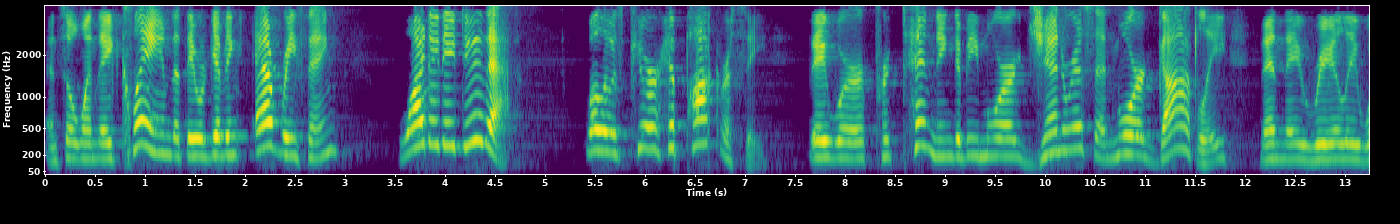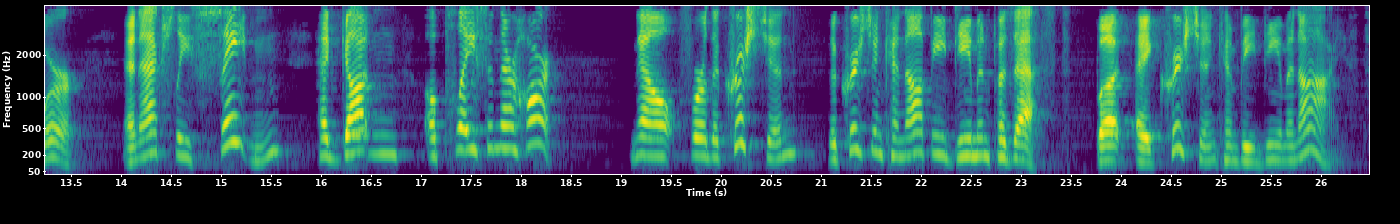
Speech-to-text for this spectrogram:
And so when they claimed that they were giving everything, why did they do that? Well, it was pure hypocrisy. They were pretending to be more generous and more godly than they really were. And actually, Satan had gotten a place in their heart. Now, for the Christian, the Christian cannot be demon possessed, but a Christian can be demonized.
